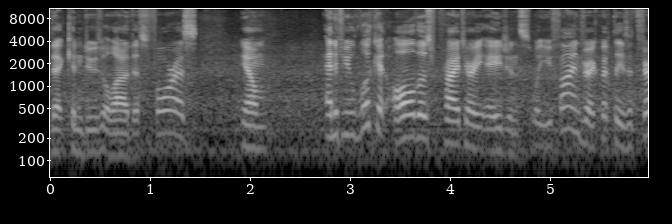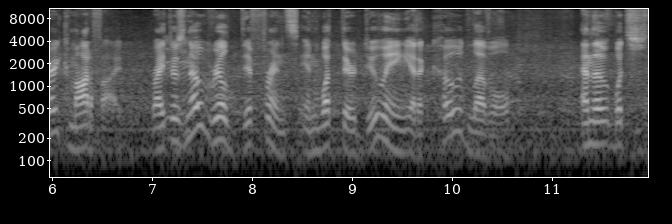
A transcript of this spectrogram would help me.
that can do a lot of this for us. You know, and if you look at all those proprietary agents, what you find very quickly is it's very commodified, right? There's Mhm. no real difference in what they're doing at a code level. And the, what's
